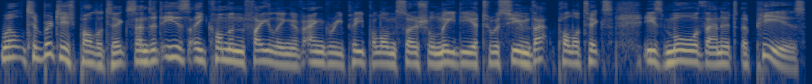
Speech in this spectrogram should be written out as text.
Well, to British politics, and it is a common failing of angry people on social media to assume that politics is more than it appears.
